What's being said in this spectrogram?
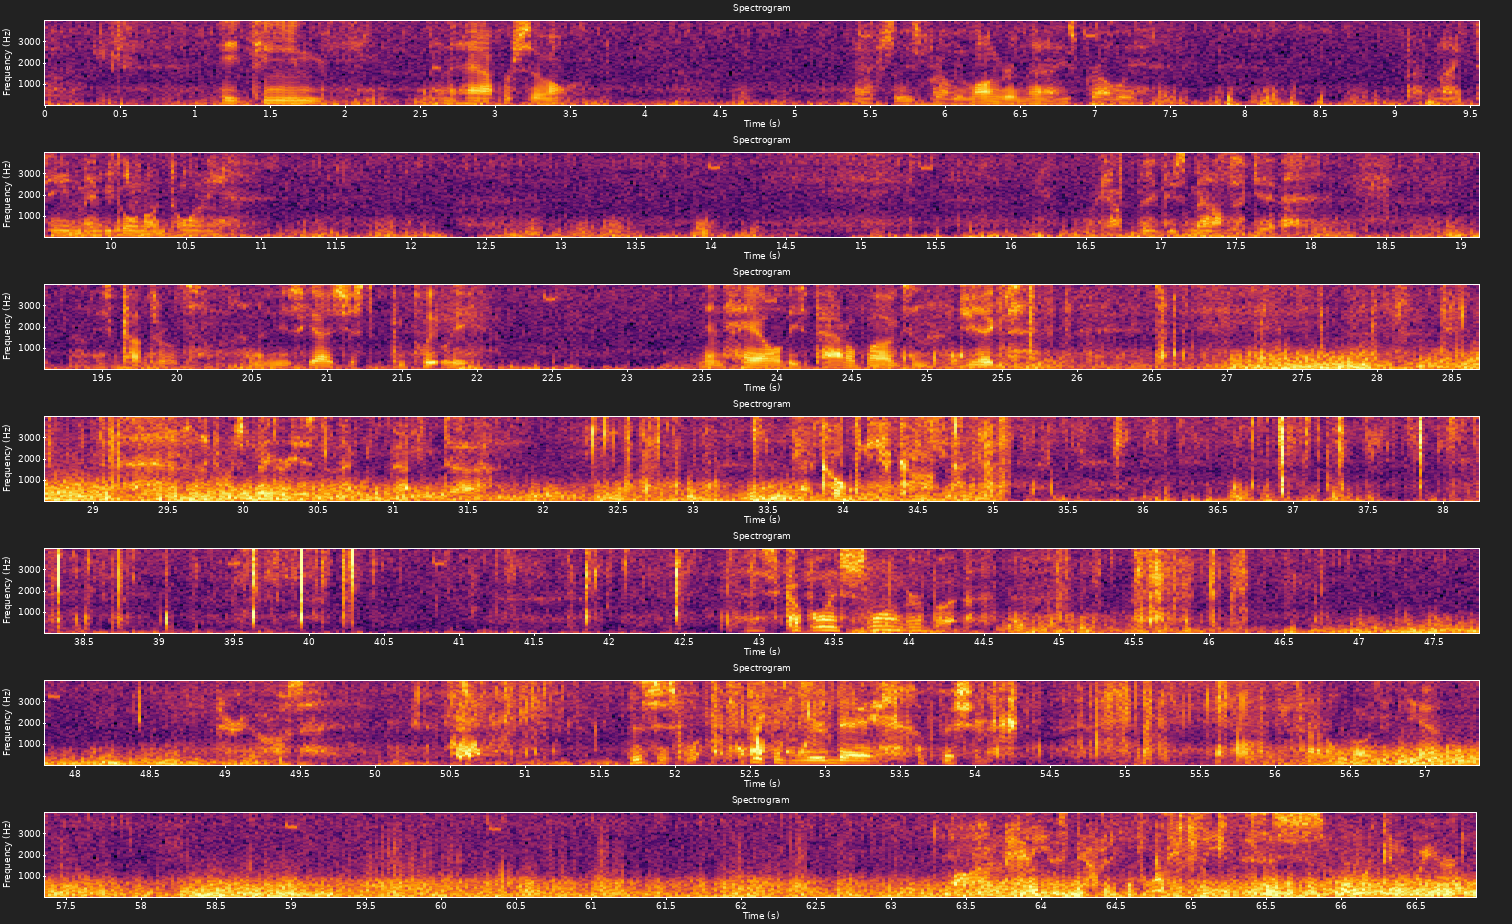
18 and a half or so. Actually, he's probably longer than that. He's probably 19, maybe going on 20. Look how big these mouths get. These cutthroats. And these guys just completely inhale these paddle bugs and jigs. Look how much bigger he is than that, that uh, that kokanee I caught. He's a couple inches longer, but there he goes. This is what a freaking weird day of fishing. Paddle bug again. Oh man, he was down at 40 feet. This is so freaking weird.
